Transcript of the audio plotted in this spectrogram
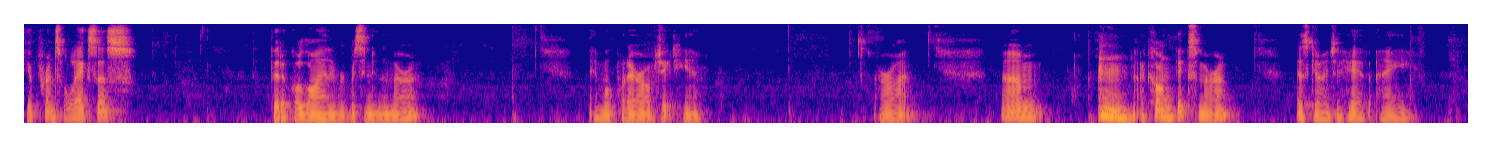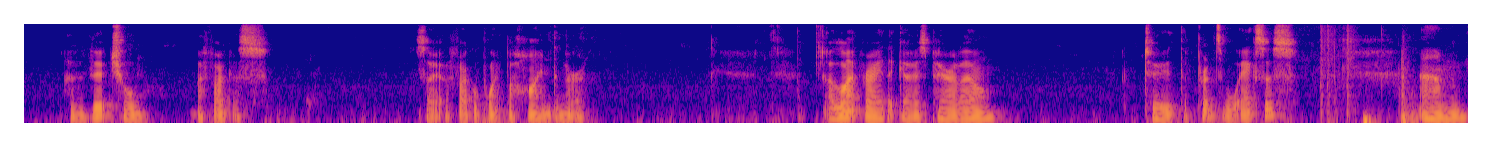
your principal axis, vertical line representing the mirror, and we'll put our object here. Alright, um, a convex mirror is going to have a, a virtual a focus, so a focal point behind the mirror. A light ray that goes parallel to the principal axis um,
